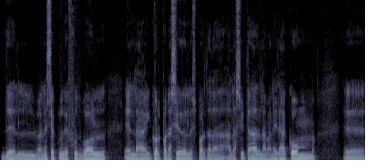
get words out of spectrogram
del València Club de Futbol en la incorporació de l'esport a, la, a la ciutat, la manera com eh,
